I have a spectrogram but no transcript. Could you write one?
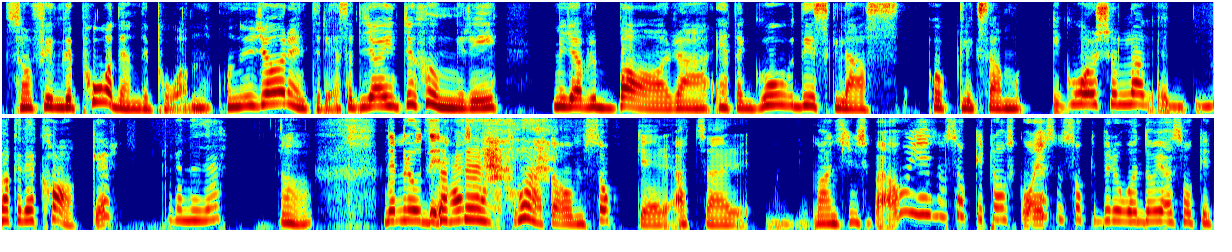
som fyllde på den depån. Och nu gör det inte det. Så jag är inte hungrig men jag vill bara äta godis, glass och liksom igår så bakade jag kakor klockan nio. Ja. Nej, men och det så här att, ska vi prata om socker. Att så här, man kanske bara, jag är som sockertorsk, jag är som sockerberoende och jag har socker.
